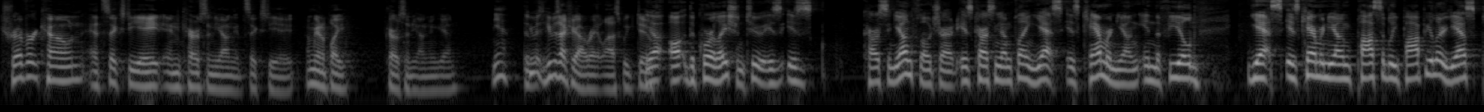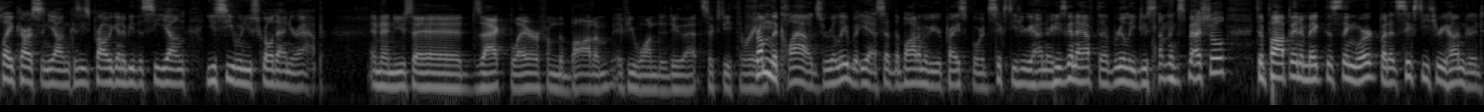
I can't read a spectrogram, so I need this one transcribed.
Trevor Cone at 68 and Carson Young at 68. I'm going to play Carson Young again. Yeah, He was, he was actually all right last week, too. yeah. Uh, the correlation too is is Carson Young flowchart. Is Carson Young playing? Yes. Is Cameron Young in the field? Yes. Is Cameron Young possibly popular? Yes. Play Carson Young because he's probably going to be the C Young you see when you scroll down your app. And then you said Zac Blair from the bottom if you wanted to do that, 63. From the clouds, really, but yes, at the bottom of your price board, 6,300. He's going to have to really do something special to pop in and make this thing work. But at 6,300,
